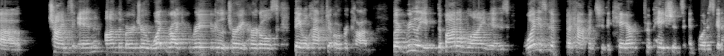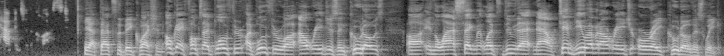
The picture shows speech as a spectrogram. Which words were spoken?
uh, chimes in on the merger, what reg- regulatory hurdles they will have to overcome. But really, the bottom line is what is going to happen to the care for patients and what is going to happen to the cost. Yeah, that's the big question. Okay, folks, I blow through. I blew through uh, outrages and kudos uh, in the last segment. Let's do that now. Tim, do you have an outrage or a kudo this week?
